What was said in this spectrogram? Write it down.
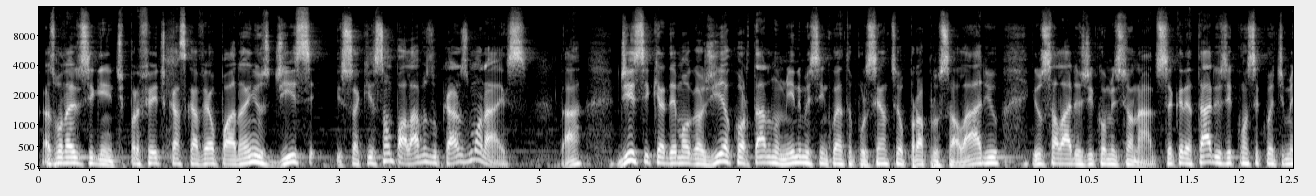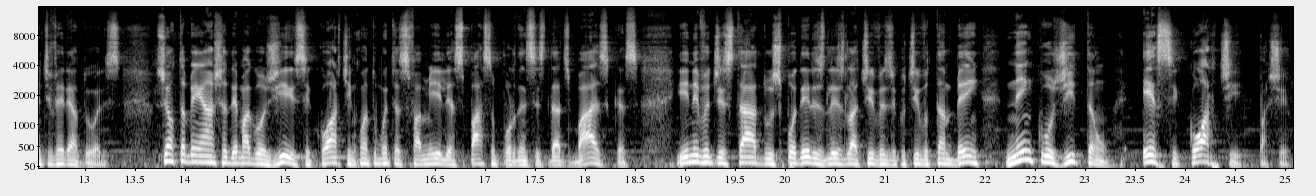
Carlos Moraes disse o seguinte: prefeito de Cascavel Paranhos disse, isso aqui são palavras do Carlos Moraes. Tá? Disse que a demagogia cortar no mínimo 50% seu próprio salário e os salários de comissionados, secretários e, consequentemente, vereadores. O senhor também acha demagogia esse corte enquanto muitas famílias passam por necessidades básicas? E em nível de Estado, os poderes legislativo e executivo também nem cogitam esse corte, Pacheco?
